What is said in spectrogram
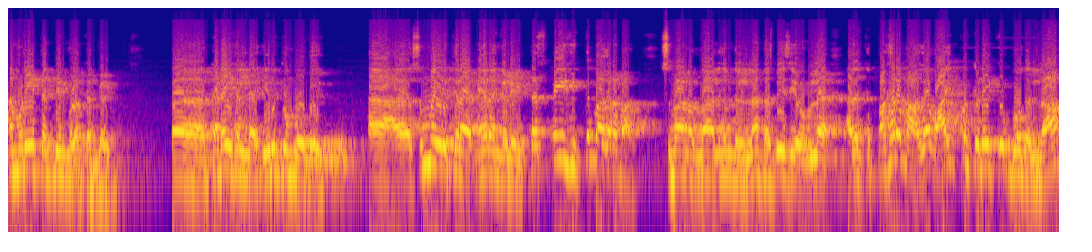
நம்முடைய தக்பீர் முழக்கங்கள். கடைகள்ல இருக்கும் போது ஆஹ் சும்மா இருக்கிற நேரங்களில் தஸ்பீகிக்கு பகரமாக சுபான் அல்லா தஸ்பீ செய்வோம்ல அதற்கு பகரமாக வாய்ப்பு கிடைக்கும் போதெல்லாம்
